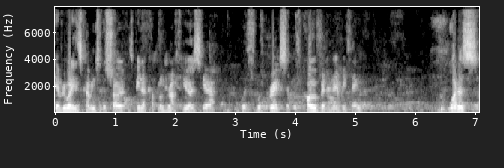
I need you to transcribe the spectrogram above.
everybody that's coming to the show, it's been a couple of rough years here with, with Brexit, with COVID and everything. What is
